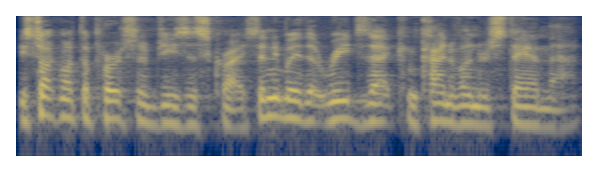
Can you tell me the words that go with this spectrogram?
He's talking about the person of Jesus Christ. Anybody that reads that can kind of understand that.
